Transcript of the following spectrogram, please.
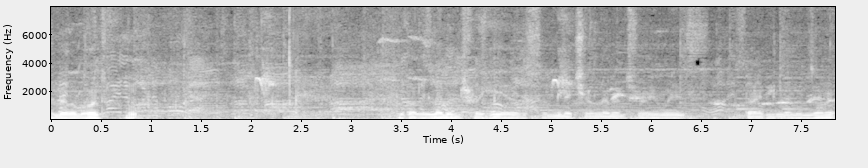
Never mind. We've got a lemon tree here, It's a miniature lemon tree with baby lemons on it.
